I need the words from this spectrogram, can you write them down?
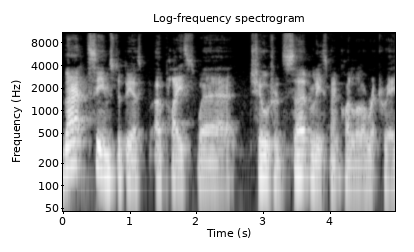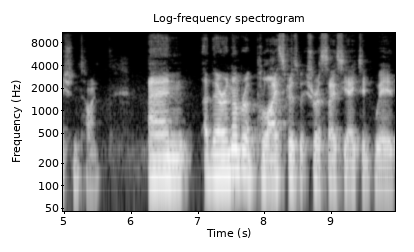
that seems to be a, a place where children certainly spent quite a lot of recreation time. And uh, there are a number of palaestras which are associated with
